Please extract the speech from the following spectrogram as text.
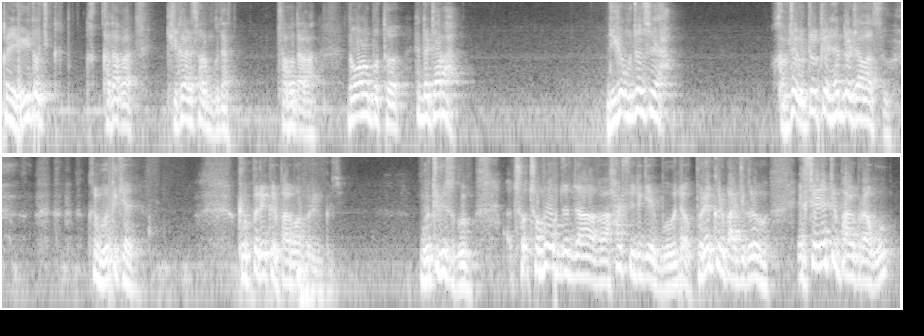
그냥 여기도 가다가 길 가는 사람 그냥 잡아다가, 너 오늘부터 핸들 잡아! 네가 운전수야! 갑자기 어떻게 핸들 잡았어. 그럼 어떻게 해야 그 브레이크를 밟아버리는 거지. 어떻게 해서 그럼 초, 초보 운전자가 할 수 있는 게 뭐냐? 브레이크를 밟지 그러면 엑셀레이터를 밟으라고?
